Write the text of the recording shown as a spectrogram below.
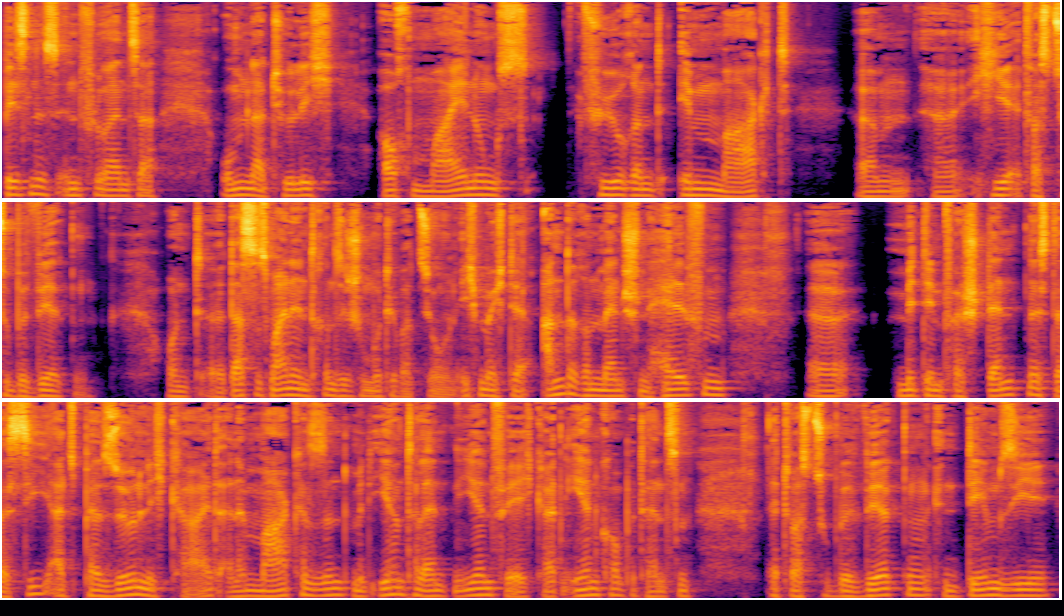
Business Influencer, um natürlich auch meinungsführend im Markt ähm, äh, hier etwas zu bewirken. Und äh, das ist meine intrinsische Motivation. Ich möchte anderen Menschen helfen, äh, mit dem Verständnis, dass Sie als Persönlichkeit eine Marke sind, mit Ihren Talenten, Ihren Fähigkeiten, Ihren Kompetenzen etwas zu bewirken, indem Sie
